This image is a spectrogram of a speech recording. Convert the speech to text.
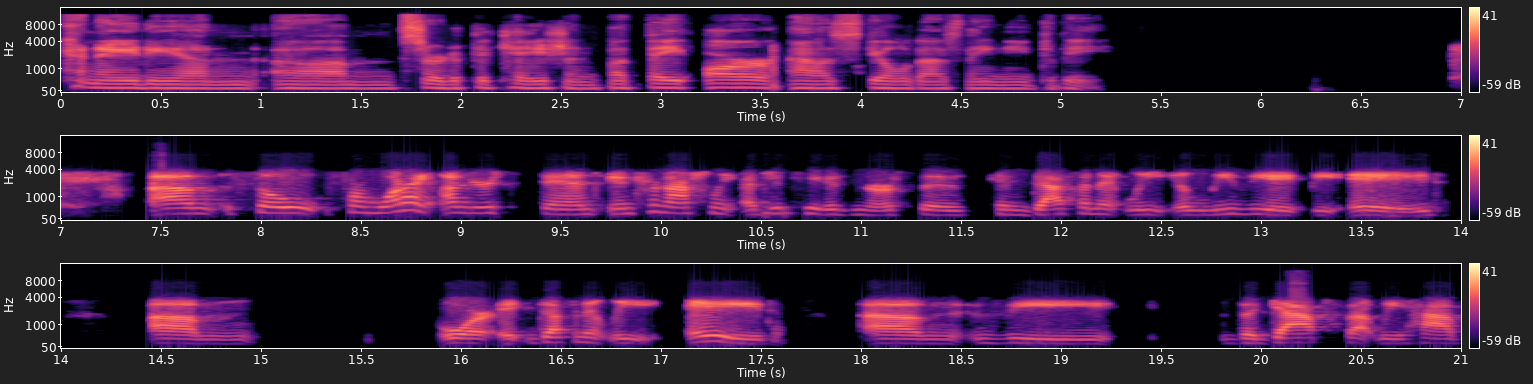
Canadian um, certification, but they are as skilled as they need to be? Um, so, from what I understand, internationally educated nurses can definitely alleviate the aid, um, or definitely aid um, the the gaps that we have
